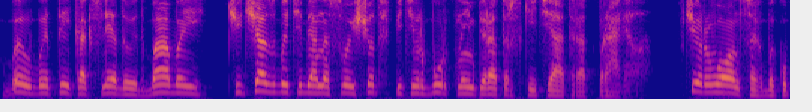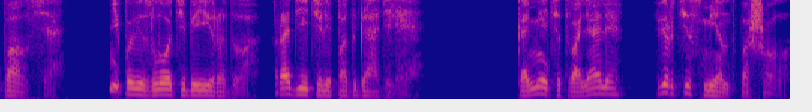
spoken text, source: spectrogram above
был бы ты как следует бабой, сейчас бы тебя на свой счет в Петербург на императорский театр отправил. В червонцах бы купался. Не повезло тебе, Ироду, родители подгадили». Кометь отваляли, вертисмент пошел.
